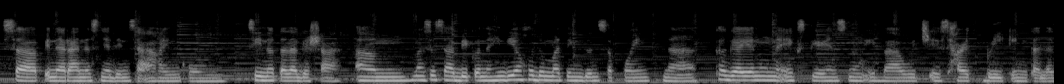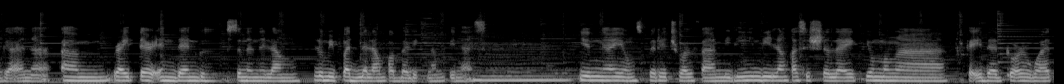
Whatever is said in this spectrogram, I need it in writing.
sa pinaranas niya din sa akin kung sino talaga siya, um, masasabi ko na hindi ako dumating dun sa point na kagaya nung na-experience ng iba which is heartbreaking talaga na um, right there and then gusto na nilang lumipad na lang pabalik ng Pinas. Mm. Yun nga yung spiritual family. Hindi lang kasi siya like yung mga kaedad ko or what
